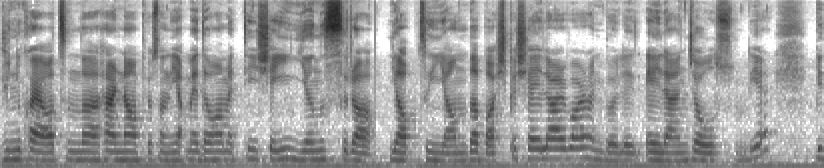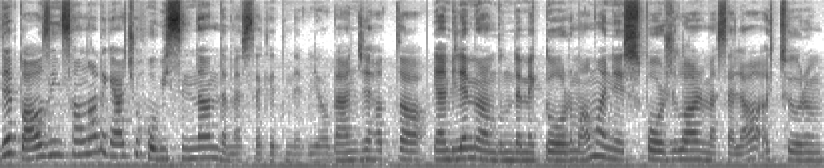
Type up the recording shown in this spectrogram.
günlük hayatında her ne yapıyorsan yapmaya devam ettiğin şeyin yanı sıra yaptığın yanda başka şeyler var hani böyle eğlence olsun diye. Bir de bazı insanlar da gerçi hobisinden de meslek edinebiliyor. Bence hatta yani bilemiyorum bunu demek doğru mu ama hani sporcular mesela atıyorum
